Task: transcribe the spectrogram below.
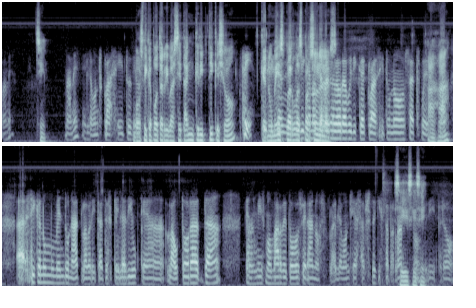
Vale? Sí. Vale? I llavors, clar, si tu dius... Vols dir que pot arribar a ser tan críptic, això? Sí. que sí, només sí, per vull les dir que No persones- a veure, vull dir que, clar, si tu no saps... Pues, Ahà. uh, sí que en un moment donat, la veritat és que ella diu que l'autora de El mismo mar de todos veranos. Clar, llavors ja saps de qui està parlant. Sí, sí, no? sí. Dir, però,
